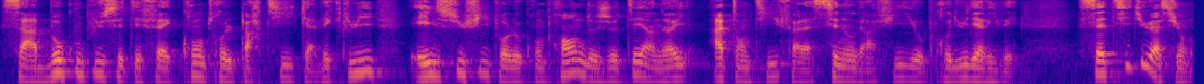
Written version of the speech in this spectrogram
Ça a beaucoup plus été fait contre le parti qu'avec lui, et il suffit pour le comprendre de jeter un œil attentif à la scénographie et aux produits dérivés. Cette situation,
